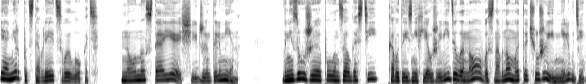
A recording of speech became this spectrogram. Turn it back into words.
и Амир подставляет свой локоть. Ну, настоящий джентльмен. Внизу уже полон зал гостей, кого-то из них я уже видела, но в основном это чужие мне люди.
